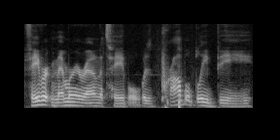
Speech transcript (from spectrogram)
Favorite memory around the table would probably be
